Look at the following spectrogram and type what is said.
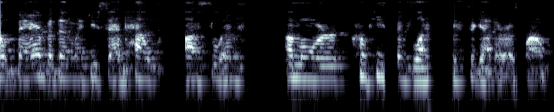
help there, but then, like you said, help us live a more cohesive life together as well.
